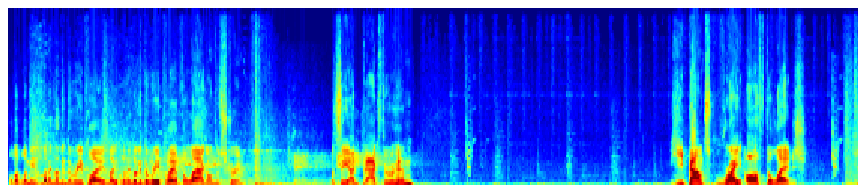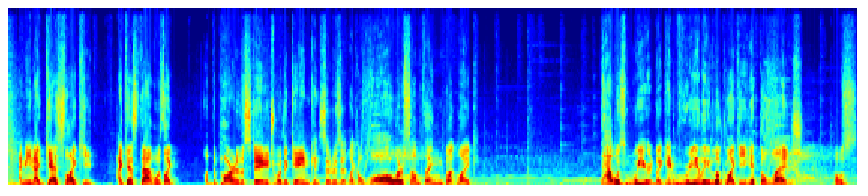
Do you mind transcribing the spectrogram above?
Hold up, let me let me look at the replay. Like, let me look at the replay of the lag on the stream. Let's see, I back through him. He bounced right off the ledge. I mean, I guess like he I guess that was like the part of the stage where the game considers it like a wall or something, but like that was weird. Like it really looked like he hit the ledge. That was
